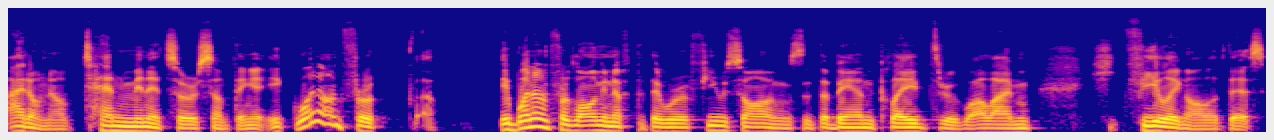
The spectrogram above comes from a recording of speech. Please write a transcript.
I don't know, 10 minutes or something. It, it went on for uh, it went on for long enough that there were a few songs that the band played through while I'm he- feeling all of this.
